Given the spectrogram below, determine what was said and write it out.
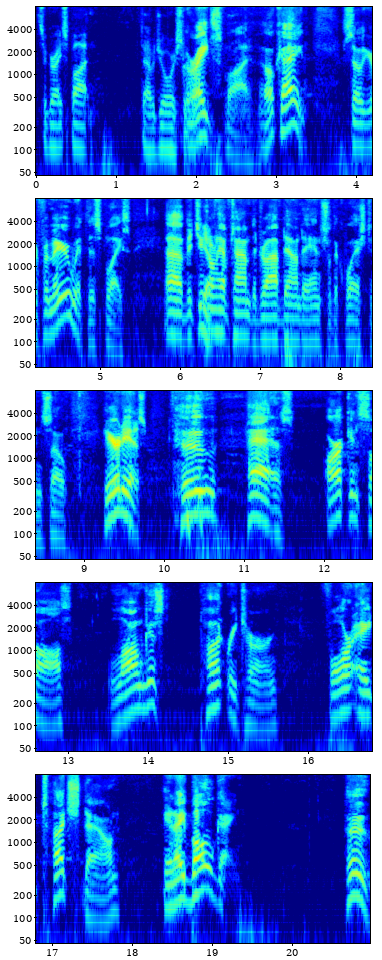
it's a great spot to have a jewelry store. Great spot. Okay. So you're familiar with this place, uh, but you Yeah. don't have time to drive down to answer the question. So here it is. Who has Arkansas's longest punt return for a touchdown in a bowl game? Who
